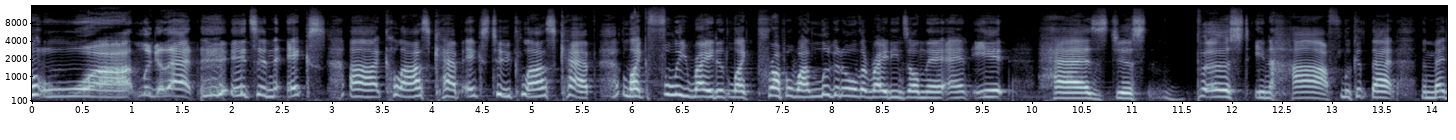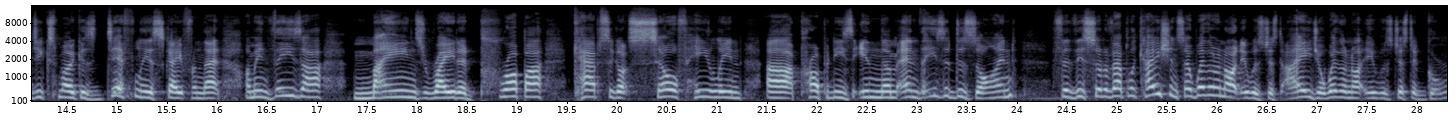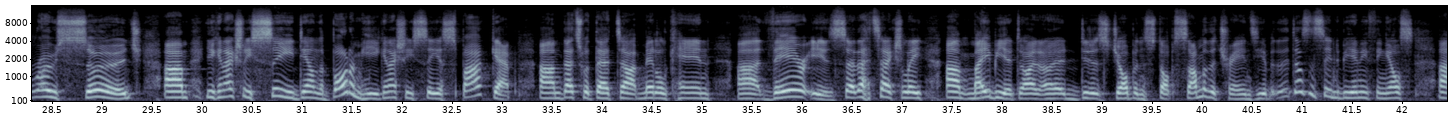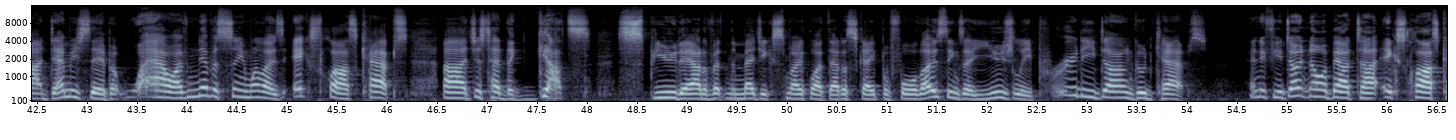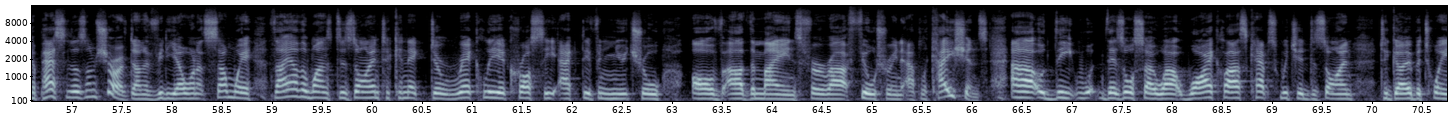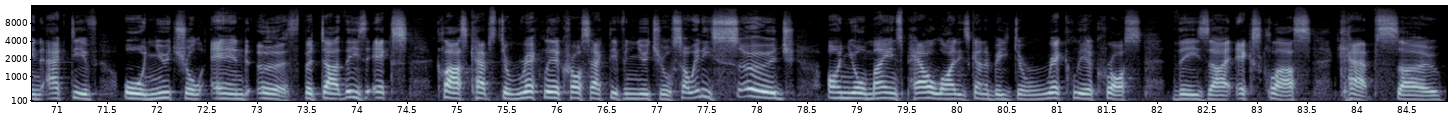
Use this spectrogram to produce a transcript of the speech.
Wow, look at that. It's an X uh, class cap, X2 class cap, like fully rated, like proper one. Look at all the ratings on there and it has just burst in half. Look at that. The Magic Smoke has definitely escaped from that. I mean, these are mains rated proper caps. They've got self-healing uh, properties in them, and these are designed for this sort of application. So whether or not it was just age or whether or not it was just a gross surge, um, you can actually see down the bottom here, you can actually see a spark gap. Um, that's what that uh, metal can uh, there is. So that's actually, um, maybe it uh, did its job and stopped some of the transient, but there doesn't seem to be anything else uh, damaged there. But wow, I've never seen one of those X-Class caps uh, just had the guts spewed out of it and the magic smoke like that escape before. Those things are usually pretty darn good caps. And if you don't know about uh, X-Class capacitors, I'm sure I've done a video on it somewhere. They are the ones designed to connect directly across the active and neutral of uh, the mains for uh, filtering applications. Uh, the, there's also uh, Y-Class caps, which are designed to go between active or neutral and earth. But uh, these X-Class caps directly across active and neutral. So any surge on your mains power line is going to be directly across these uh, X-Class caps. So,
